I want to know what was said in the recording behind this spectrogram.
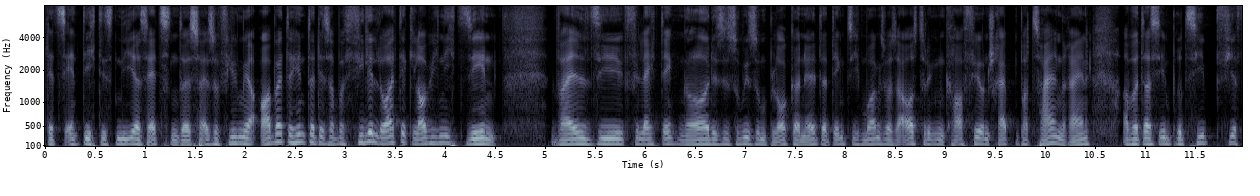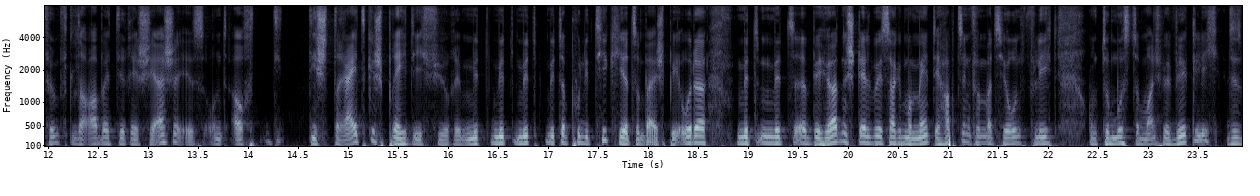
letztendlich das nie ersetzen. Da ist also viel mehr Arbeit dahinter, das aber viele Leute, glaube ich, nicht sehen, weil sie vielleicht denken, oh, das ist sowieso ein Blogger, ne? der denkt sich morgens was aus, trinkt einen Kaffee und schreibt ein paar Zeilen rein, aber dass im Prinzip vier Fünftel der Arbeit die Recherche ist und auch die, die Streitgespräche, die ich führe, mit, mit, mit, mit der Politik hier zum Beispiel oder mit, mit äh, Behördenstellen, wo ich sage, Moment, ihr habt Informationspflicht und du musst da manchmal wirklich, das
